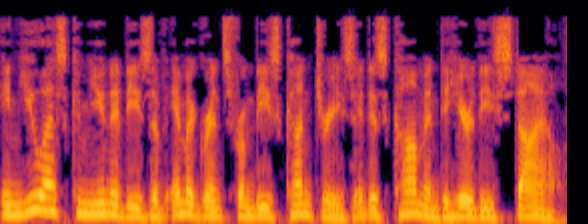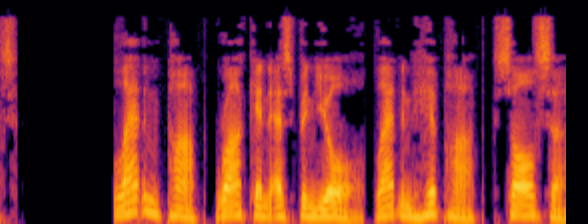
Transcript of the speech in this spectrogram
In U.S. communities of immigrants from these countries it is common to hear these styles. Latin pop, rock en español, Latin hip-hop, salsa,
